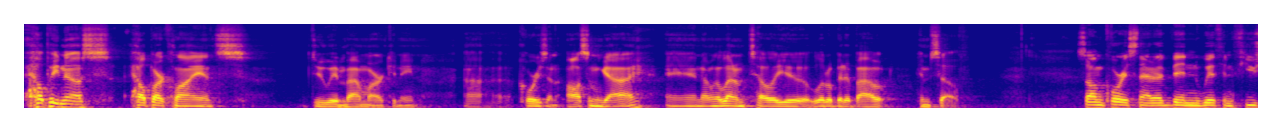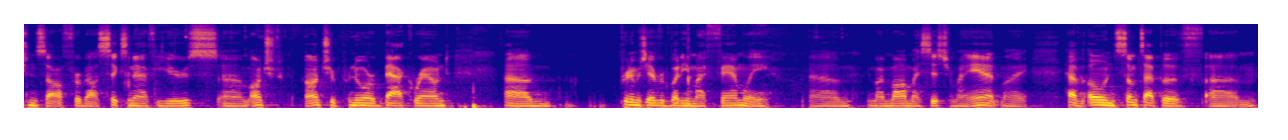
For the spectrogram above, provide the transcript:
helping us help our clients do inbound marketing. Uh, Cory's an awesome guy, and I'm going to let him tell you a little bit about himself. So I'm Cory Snyder. I've been with Infusionsoft for about six and a half years. Um, entre- entrepreneur background. Um, pretty much everybody in my family, um, my mom, my sister, my aunt, my have owned some type of um,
